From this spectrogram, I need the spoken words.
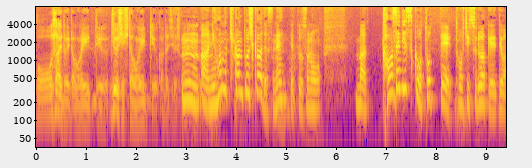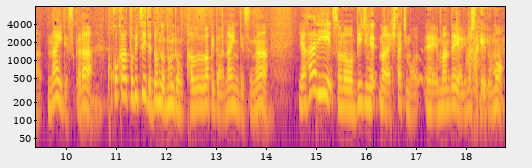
こう押さえておいた方がいいっていう、重視した方がいいっていう形ですかね、うんまあ、日本の機関投資家はですね、うん、えっとそのまあ、為替リスクを取って投資するわけではないですから、うん、ここから飛びついてどんどんどんどん買うわけではないんですが、やはりそのビジネス、まあ、日立も、えー、M&A ありましたけれども、はい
